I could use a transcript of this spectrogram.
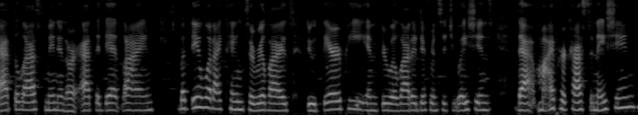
at the last minute or at the deadline. But then what I came to realize through therapy and through a lot of different situations that my procrastination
